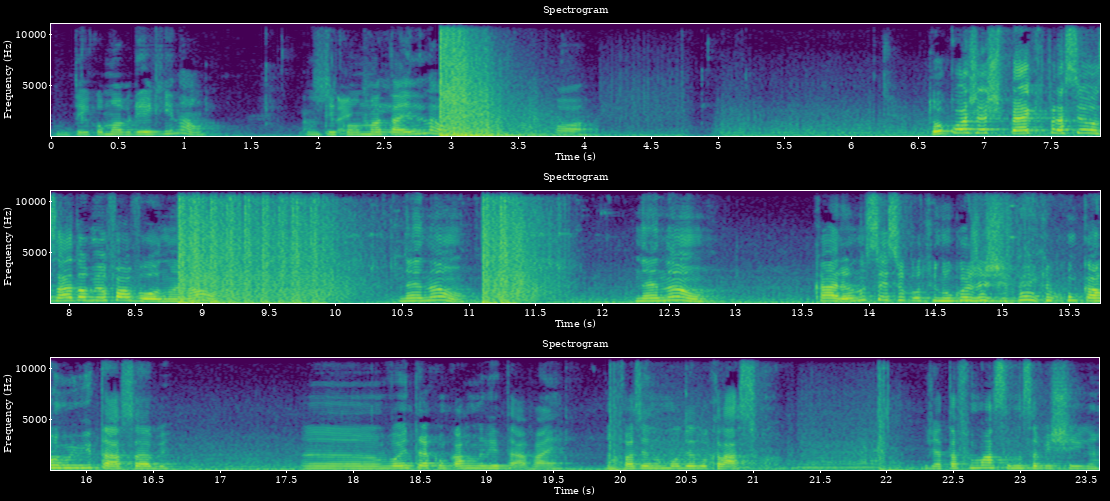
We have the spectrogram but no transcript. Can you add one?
Não tem como abrir aqui, não. Não tem como matar ele, não. Ó. Tô com a jetpack pra ser usada ao meu favor, não é não? Não é não? Não é não? Cara, eu não sei se eu continuo com a jetpack ou com o carro militar, sabe? Vou entrar com o carro militar, vai. Vamos fazer no modelo clássico. Já tá fumaçando essa bexiga.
